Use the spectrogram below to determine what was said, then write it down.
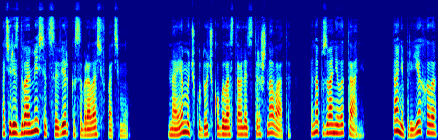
А через два месяца Верка собралась в потьму. На Эмочку дочку было оставлять страшновато. Она позвонила Тане. Таня приехала,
